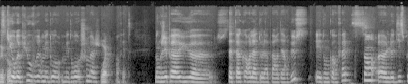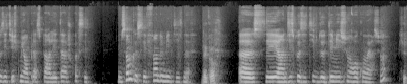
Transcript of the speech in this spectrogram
ce qui aurait pu ouvrir mes, mes droits au chômage Ouais. en fait. Donc j'ai pas eu euh, cet accord-là de la part d'Airbus et donc en fait sans euh, le dispositif mis en place par l'État, je crois que c'est, il me semble que c'est fin 2019. D'accord Euh, c'est un dispositif de démission reconversion. Ok.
